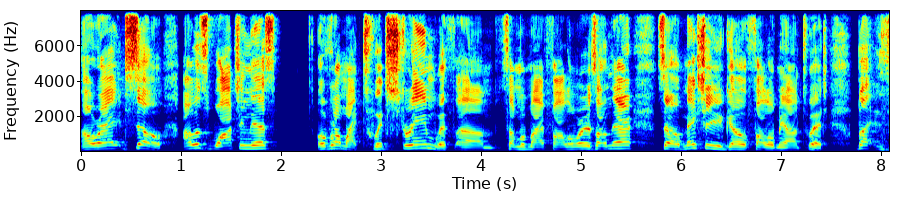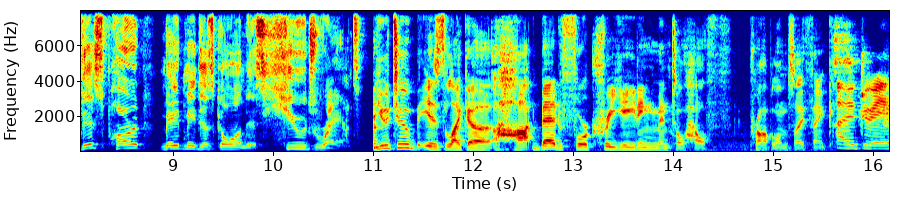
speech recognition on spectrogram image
all right? So I was watching this over on my Twitch stream with um, some of my followers on there. So make sure you go follow me on Twitch. But this part made me just go on this huge rant. YouTube is like a hotbed for creating mental health problems, I think. I agree.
